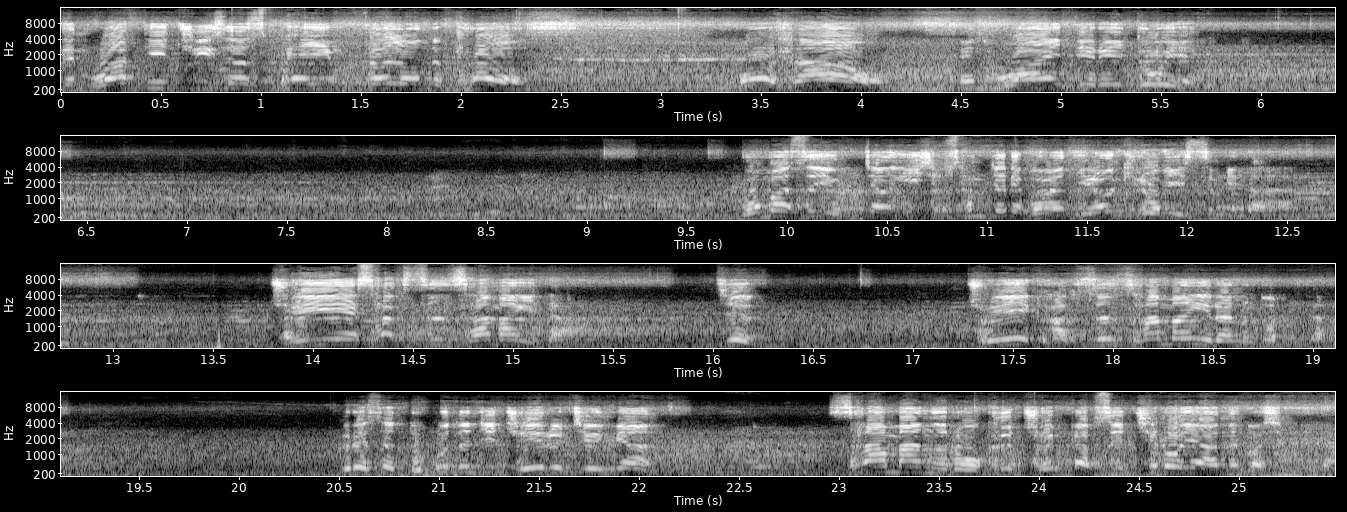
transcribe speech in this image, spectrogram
Then what did Jesus pay in full on the cross? Or how and why did he do it? 로마서 6장 23절에 보면 이런 기록이 있습니다. 죄의 삭은 사망이다. 즉, 죄의 값은 사망이라는 겁니다. 그래서 누구든지 죄를 지으면 사망으로 그 죄값을 치러야 하는 것입니다.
